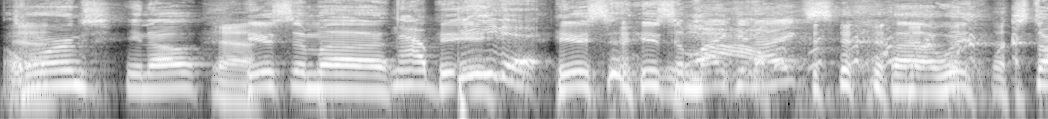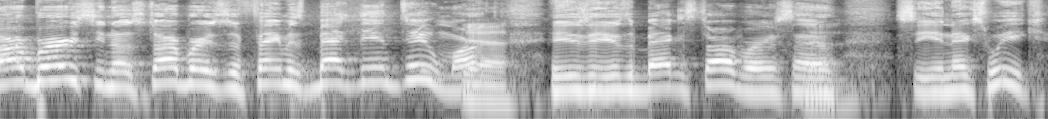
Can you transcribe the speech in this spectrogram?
orange. You know, Yeah. here's some. Uh, Now beat here- it. Here's some. Here's some Mike and Ike's uh, with Starburst. You know, Starburst are famous back then too. Mark, Yeah. here's here's a bag of Starburst. Uh, See you next week.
